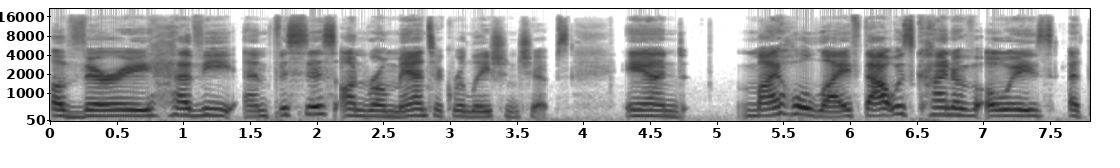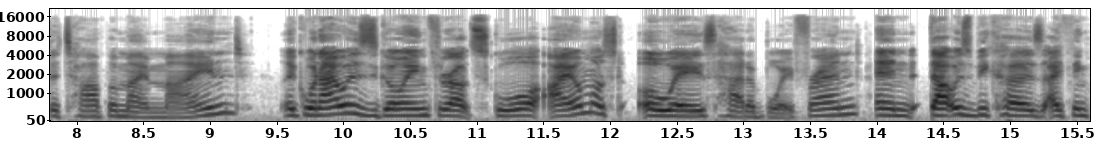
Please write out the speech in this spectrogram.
a very heavy emphasis on romantic relationships. And my whole life, that was kind of always at the top of my mind. Like when I was going throughout school, I almost always had a boyfriend. And that was because I think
